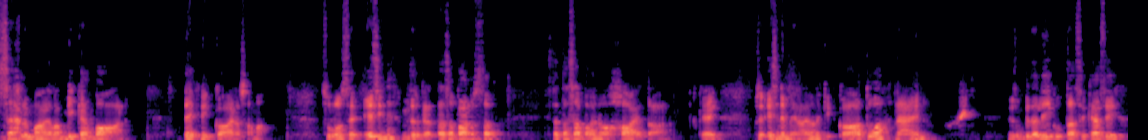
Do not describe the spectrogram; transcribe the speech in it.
sählymailla, mikä vaan. Tekniikka on aina sama. Sulla on se esine, mitä sä pidät tasapainossa. Sitä tasapainoa haetaan. Okay? kun se esine meinaa jonnekin kaatua, näin, niin sun pitää liikuttaa se käsi,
